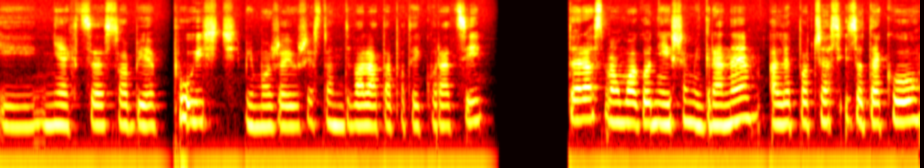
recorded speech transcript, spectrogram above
i nie chcę sobie pójść, mimo że już jestem dwa lata po tej kuracji. Teraz mam łagodniejsze migreny, ale podczas izoteku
